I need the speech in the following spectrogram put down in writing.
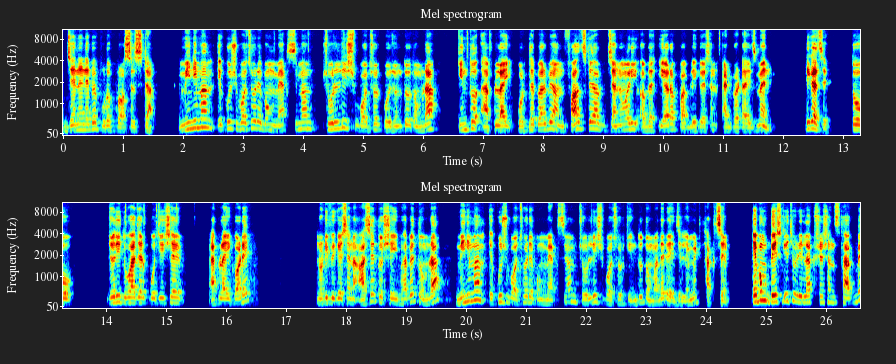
জেনে নেবে পুরো প্রসেসটা মিনিমাম একুশ বছর এবং ম্যাক্সিমাম চল্লিশ বছর পর্যন্ত তোমরা কিন্তু অ্যাপ্লাই করতে পারবে on first day of January of the year of publication advertisement ঠিক আছে? তো যদি দু হাজার পঁচিশে অ্যাপ্লাই করে নোটিফিকেশন আসে, তো সেইভাবে তোমরা মিনিমাম একুশ বছর এবং ম্যাক্সিমাম চল্লিশ বছর কিন্তু তোমাদের এজ লিমিট থাকছে। এবং বেশ কিছু রিল্যাক্সেশন থাকবে,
